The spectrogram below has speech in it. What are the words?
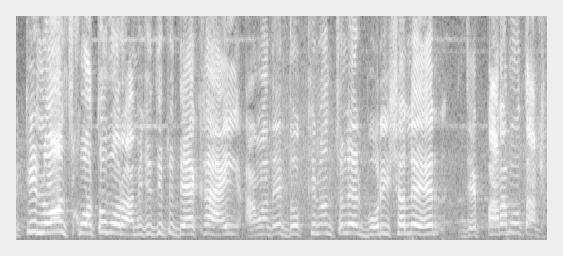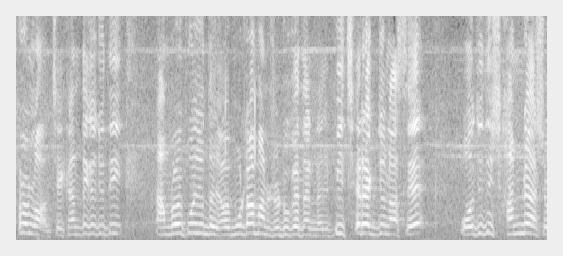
একটি লঞ্চ কত বড়? আমি যদি একটু দেখাই, আমাদের দক্ষিণ অঞ্চলের বরিশালের যে পারাবত আঠারো লঞ্চ, এখান থেকে যদি আমরা ওই পর্যন্ত ওই মোটা মানুষ ঢুকে দেন না পিছের একজন আছে, ও যদি সামনে আসে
